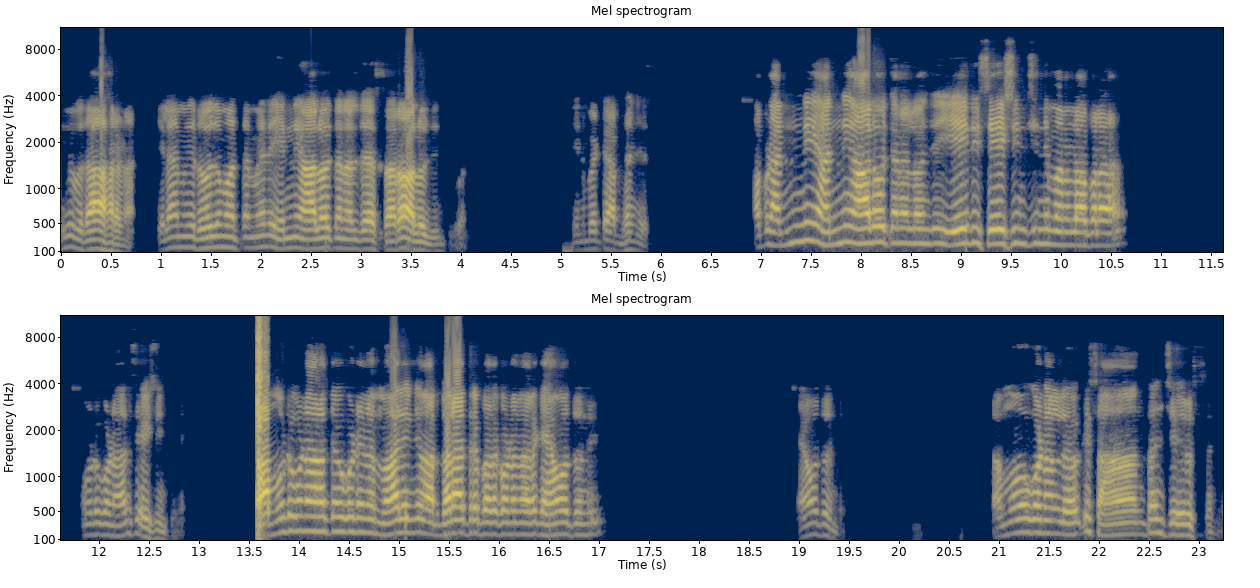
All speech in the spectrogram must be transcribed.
ఇది ఉదాహరణ. ఇలా మీరు రోజు మొత్తం మీద ఎన్ని ఆలోచనలు చేస్తారో ఆలోచించుకోండి. దీన్ని బట్టి అర్థం చేసుకోండి. అప్పుడు అన్ని అన్ని ఆలోచనలోంచి ఏది శేషించింది మన లోపల? మూడు గుణాలు శేషించిన ఆ మూడు గుణాలతో కూడిన మాలిన్యం అర్ధరాత్రి పదకొండున్నరకు ఏమవుతుంది? ఏమవుతుంది? తమో గుణంలోకి శాంతం చేరుస్తుంది.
